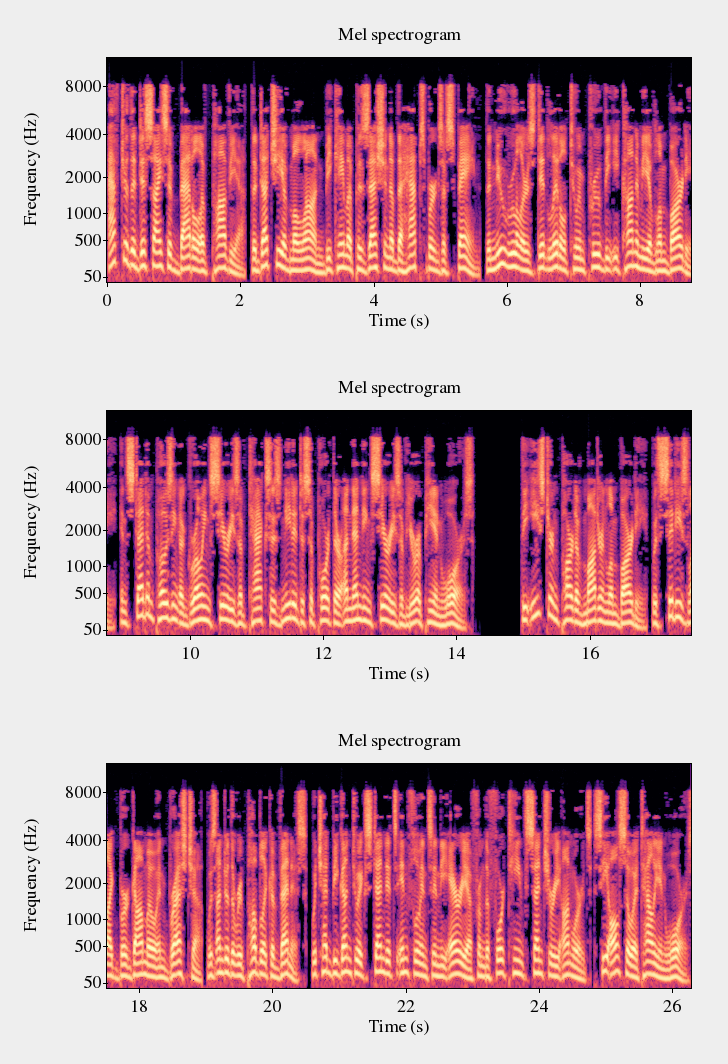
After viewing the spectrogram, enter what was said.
After the decisive Battle of Pavia, the Duchy of Milan became a possession of the Habsburgs of Spain. The new rulers did little to improve the economy of Lombardy, instead imposing a growing series of taxes needed to support their unending series of European wars. The eastern part of modern Lombardy, with cities like Bergamo and Brescia, was under the Republic of Venice, which had begun to extend its influence in the area from the 14th century onwards see also Italian Wars.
